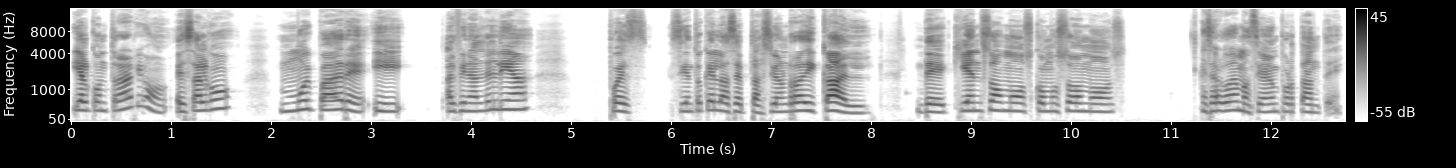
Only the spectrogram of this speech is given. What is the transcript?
y al contrario, es algo muy padre y al final del día, pues siento que la aceptación radical de quién somos, cómo somos, es algo demasiado importante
